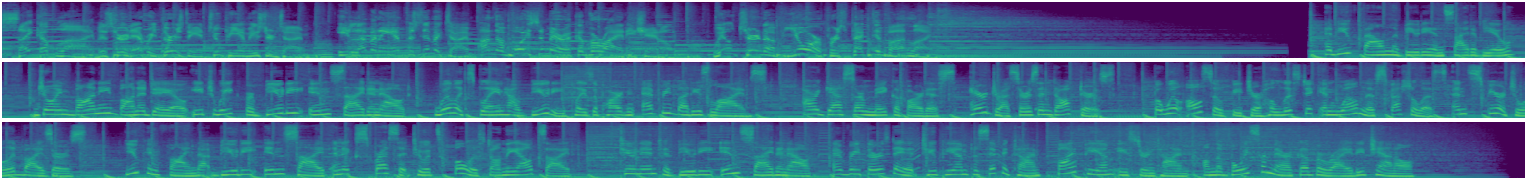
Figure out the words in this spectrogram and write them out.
Psych Up Live is heard every Thursday at 2 p.m. Eastern Time, 11 a.m. Pacific Time on the Voice America Variety Channel. We'll turn up your perspective on life. Have you found the beauty inside of you? Join Bonnie Bonadeo each week for Beauty Inside and Out. We'll explain how beauty plays a part in everybody's lives. Our guests are makeup artists, hairdressers, and doctors. But we'll also feature holistic and wellness specialists and spiritual advisors. You can find that beauty inside and express it to its fullest on the outside. Tune in to Beauty Inside and Out every Thursday at 2 p.m. Pacific Time, 5 p.m. Eastern Time on the Voice America Variety Channel.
